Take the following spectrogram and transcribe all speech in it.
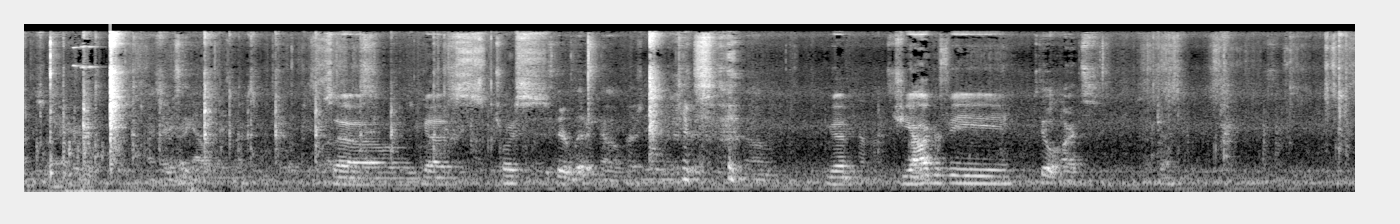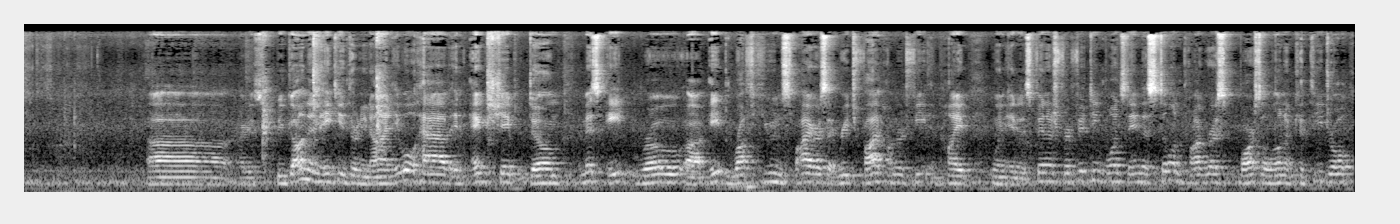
I'm sorry. I heard. I heard something else. So, you guys, choice. If they're lit, no. um, You have geography. still arts. Okay. Uh, I guess begun in 1839, it will have an egg-shaped dome amidst eight row, uh, eight rough-hewn spires that reach 500 feet in height. When it is finished, for 15 points, name the still-in-progress Barcelona Cathedral,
